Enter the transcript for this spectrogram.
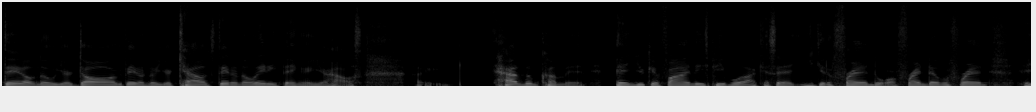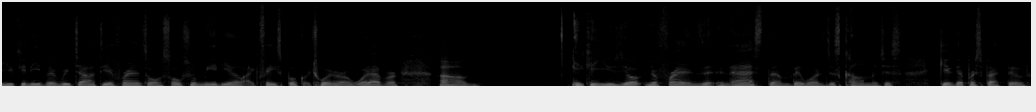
they don't know your dog, they don't know your couch, they don't know anything in your house. Have them come in, and you can find these people. Like I said, you get a friend or a friend of a friend, you can even reach out to your friends on social media like Facebook or Twitter or whatever. Um, you can use your, your friends and ask them they want to just come and just give their perspective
